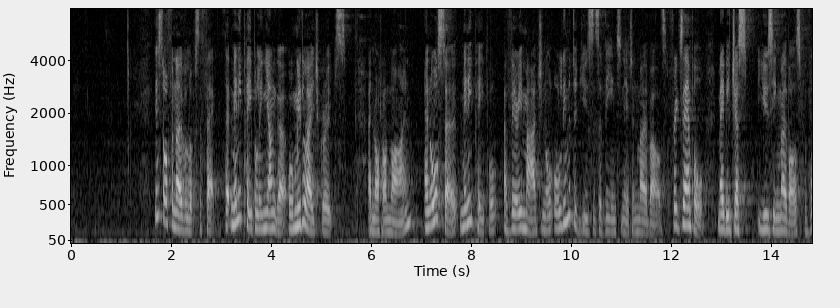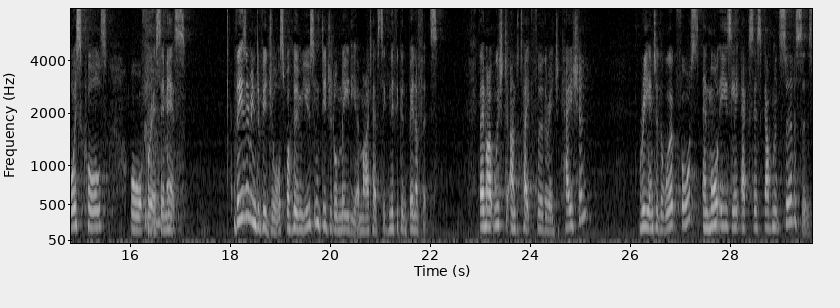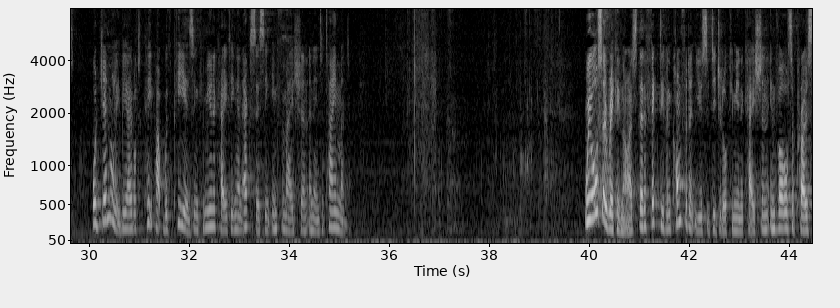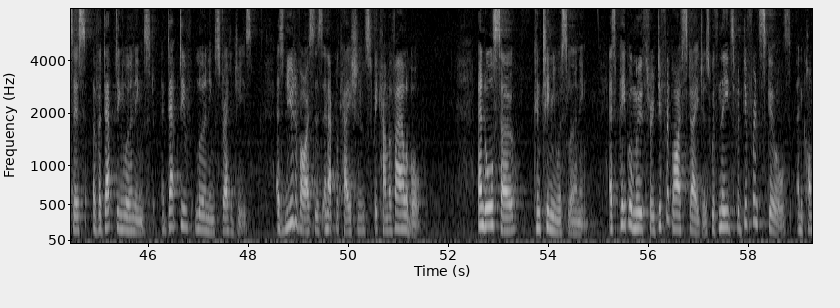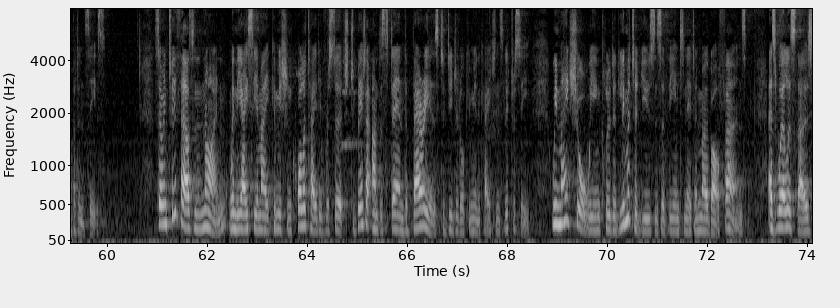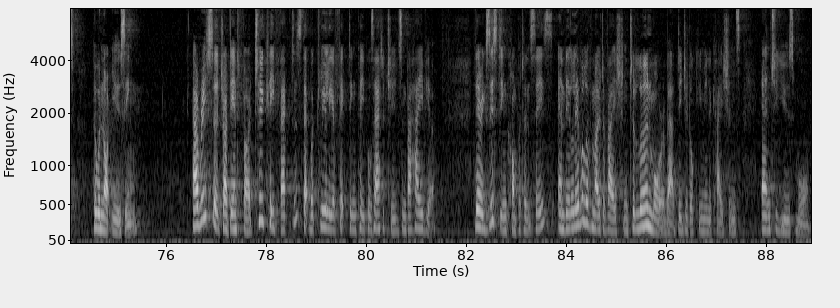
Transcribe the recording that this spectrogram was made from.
This often overlooks the fact that many people in younger or middle-aged groups are not online And also, many people are very marginal or limited users of the internet and mobiles. For example, maybe just using mobiles for voice calls or for SMS. These are individuals for whom using digital media might have significant benefits. They might wish to undertake further education, re-enter the workforce and more easily access government services or generally be able to keep up with peers in communicating and accessing information and entertainment. We also recognise that effective and confident use of digital communication involves a process of adapting learning, adaptive learning strategies as new devices and applications become available, and also continuous learning as people move through different life stages with needs for different skills and competencies. So in 2009, when the ACMA commissioned qualitative research to better understand the barriers to digital communications literacy, we made sure we included limited users of the internet and mobile phones, as well as those who were not using. Our research identified two key factors that were clearly affecting people's attitudes and behaviour their existing competencies and their level of motivation to learn more about digital communications and to use more.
